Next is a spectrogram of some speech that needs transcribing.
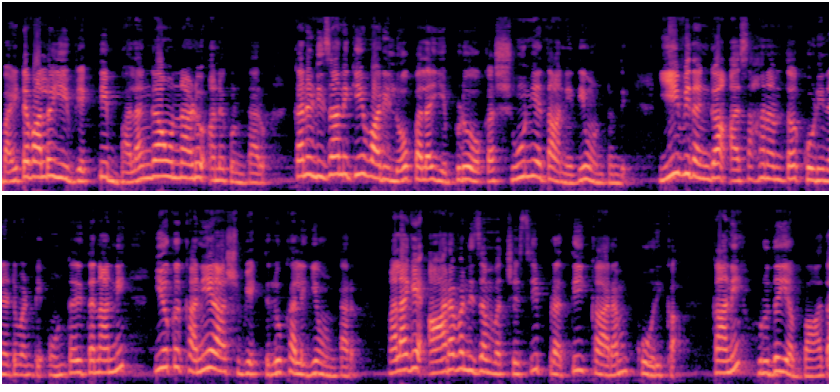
బయట వాళ్ళు ఈ వ్యక్తి బలంగా ఉన్నాడు అనుకుంటారు. కానీ నిజానికి వారి లోపల ఎప్పుడూ ఒక శూన్యత అనేది ఉంటుంది. ఈ విధంగా అసహనంతో కూడినటువంటి ఒంటరితనాన్ని ఈ యొక్క కన్యరాశి వ్యక్తులు కలిగి ఉంటారు. అలాగే ఆరవ నిజం వచ్చేసి ప్రతీకారం కోరిక కానీ హృదయ బాధ.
